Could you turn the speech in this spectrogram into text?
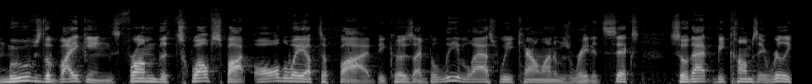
moves the Vikings from the 12th spot all the way up to five because I believe last week Carolina was rated six. So that becomes a really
